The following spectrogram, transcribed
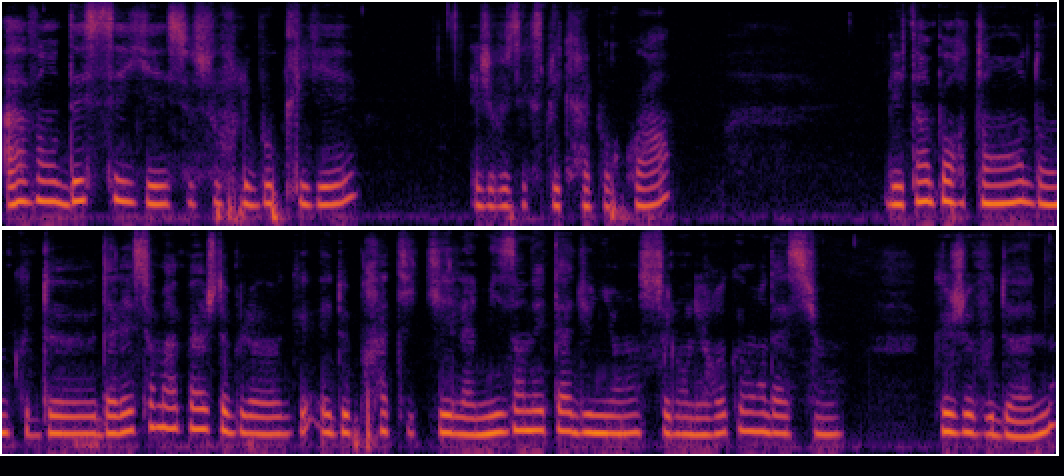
avant d'essayer ce souffle bouclier, et je vous expliquerai pourquoi, il est important donc d'aller sur ma page de blog et de pratiquer la mise en état d'union selon les recommandations que je vous donne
